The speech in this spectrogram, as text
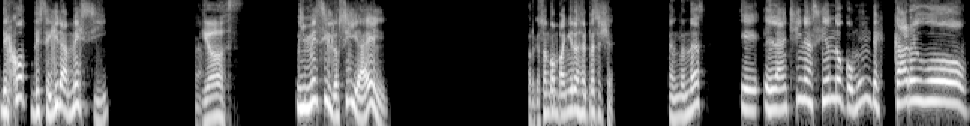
Dejó de seguir a Messi. Dios. y Messi lo sigue a él. Porque son compañeros del PSG. ¿Entendés? Eh, la China haciendo como un descargo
